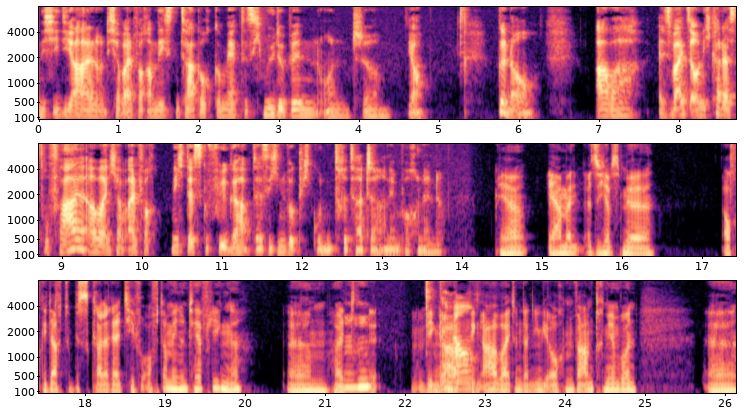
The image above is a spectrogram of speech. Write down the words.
nicht ideal und ich habe einfach am nächsten Tag auch gemerkt, dass ich müde bin und ähm, ja, genau. Aber es war jetzt auch nicht katastrophal, aber ich habe einfach nicht das Gefühl gehabt, dass ich einen wirklich guten Tritt hatte an dem Wochenende. Ja, ja, man, also ich habe es mir, auch gedacht, du bist gerade relativ oft am Hin- und Herfliegen, ne? Ähm, halt Mhm. äh, wegen, Genau. Ar wegen Arbeit und dann irgendwie auch im Warm trainieren wollen. Äh,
